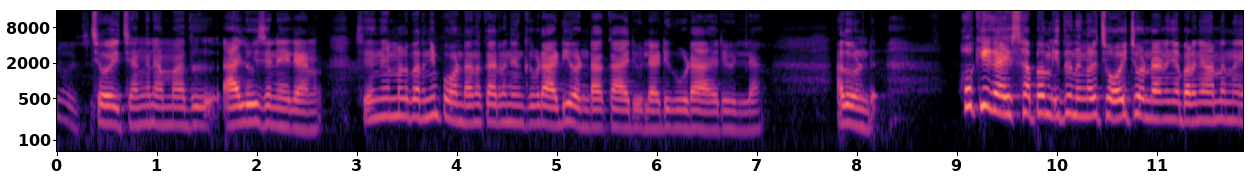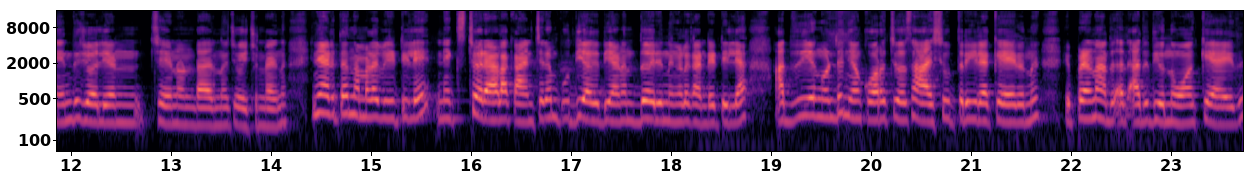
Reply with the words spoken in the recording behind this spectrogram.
ചോദിച്ചു. ചോദിച്ചു. അങ്ങനെ അമ്മ അത് ആലോചനയിലാണ്. പക്ഷെ നമ്മൾ പറഞ്ഞു പോകണ്ടെന്ന് കാരണം ഞങ്ങൾക്ക് ഇവിടെ അടി ഉണ്ടാക്കാൻ ആരുമില്ല. അടി കൂടാ ആരുമില്ല. അതുകൊണ്ട്. ഓക്കെ ഗൈസ് അപ്പം ഇത് നിങ്ങൾ ചോദിച്ചുകൊണ്ടാണ് ഞാൻ പറഞ്ഞു കാരണം ഇന്ന് എന്ത് ജോലിയാണ് ചെയ്യണുണ്ടായിരുന്നു ചോദിച്ചിട്ടുണ്ടായിരുന്നു. ഇനി അടുത്ത നമ്മളെ വീട്ടിലെ നെക്സ്റ്റ് ഒരാളെ കാണിച്ചാലും പുതിയ അതിഥിയാണ്. ഇതുവരെ നിങ്ങൾ കണ്ടിട്ടില്ല. അതിഥിയും കൊണ്ട് ഞാൻ കുറച്ച് ദിവസം ആശുപത്രിയിലൊക്കെ ആയിരുന്നു. ഇപ്പോഴാണ് അത് അത് അതിഥി ഒന്ന് ഓക്കെ ആയത്.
